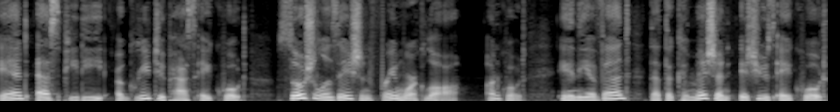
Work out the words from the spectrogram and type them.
and SPD agreed to pass a quote, socialization framework law, unquote, in the event that the Commission issues a quote,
